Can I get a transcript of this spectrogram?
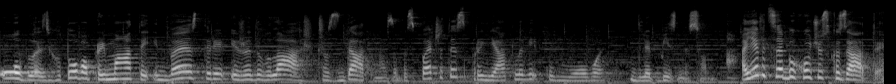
область готова приймати інвесторів і вже що здатна забезпечити сприятливі умови для бізнесу. А я від себе хочу сказати:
